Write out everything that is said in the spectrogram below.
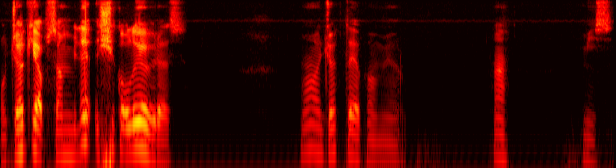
Ocak yapsam bile ışık oluyor biraz. Ama ocak da yapamıyorum. Ha, mis.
